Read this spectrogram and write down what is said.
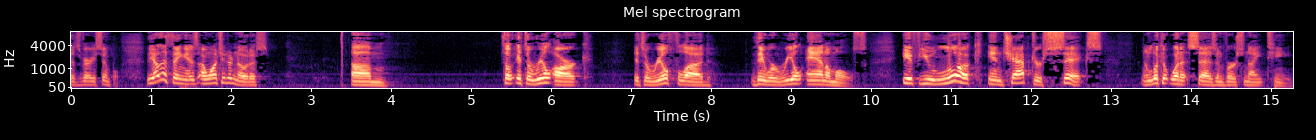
It's very simple. The other thing is, I want you to notice um, so it's a real ark, it's a real flood, they were real animals. If you look in chapter 6 and look at what it says in verse 19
